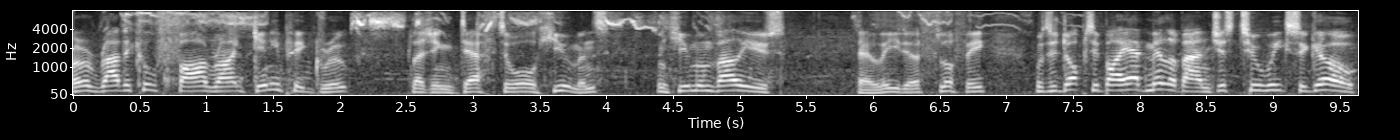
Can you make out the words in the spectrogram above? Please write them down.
are a radical far right guinea pig group pledging death to all humans and human values. Their leader, Fluffy, was adopted by Ed Miliband just two weeks ago.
